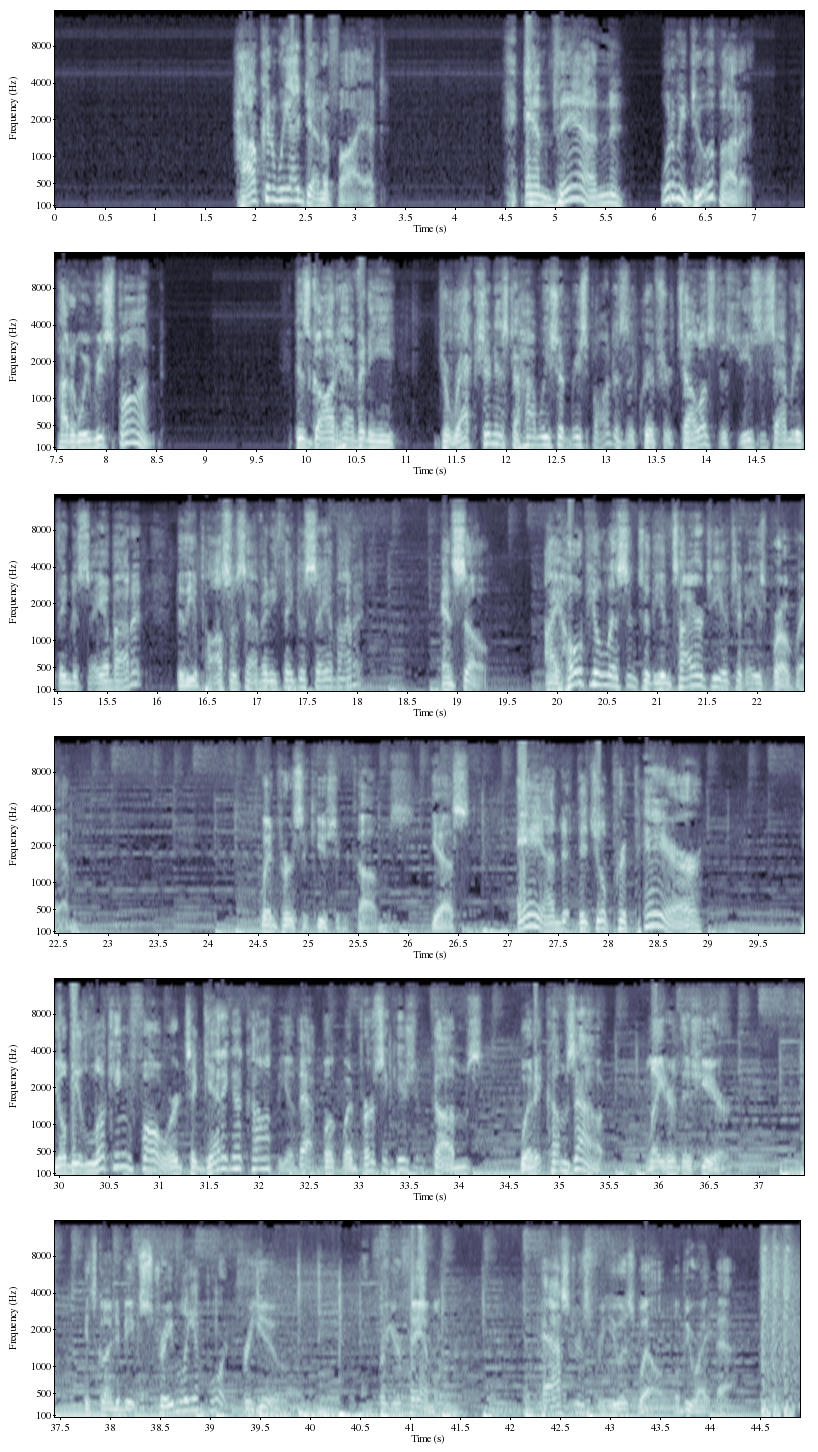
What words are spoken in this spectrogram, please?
How can we identify it? And then what do we do about it? How do we respond? Does God have any direction as to how we should respond? Does the scripture tell us? Does Jesus have anything to say about it? Do the apostles have anything to say about it? And so, I hope you'll listen to the entirety of today's program when persecution comes, yes, and that you'll prepare. You'll be looking forward to getting a copy of that book when persecution comes, when it comes out later this year. It's going to be extremely important for you and for your family, and pastors for you as well. We'll be right back.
